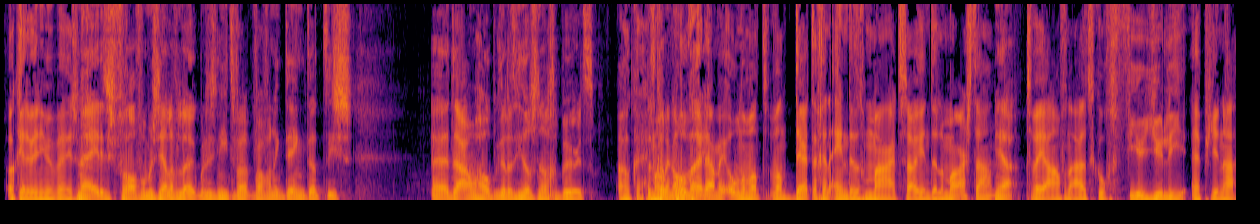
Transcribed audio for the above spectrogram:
Oké, daar ben je niet mee bezig. Nee, dat is vooral voor mezelf leuk. Maar dat is niet waar- waarvan ik denk dat is... eh, daarom hoop ik dat het heel snel gebeurt. Oké, kan maar hoe ga je daarmee om? Want, want 30 en 31 maart zou je in De Lamar staan. Ja. Twee avonden uitverkocht. 4 juli heb je nou,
